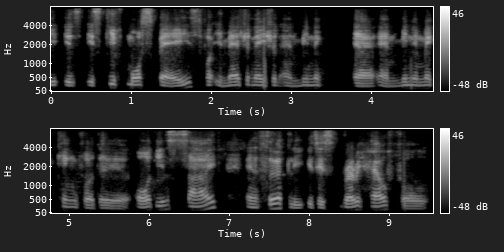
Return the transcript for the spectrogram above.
it is it give more space for imagination and meaning uh, and meaning making for the audience side. And thirdly, it is very helpful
